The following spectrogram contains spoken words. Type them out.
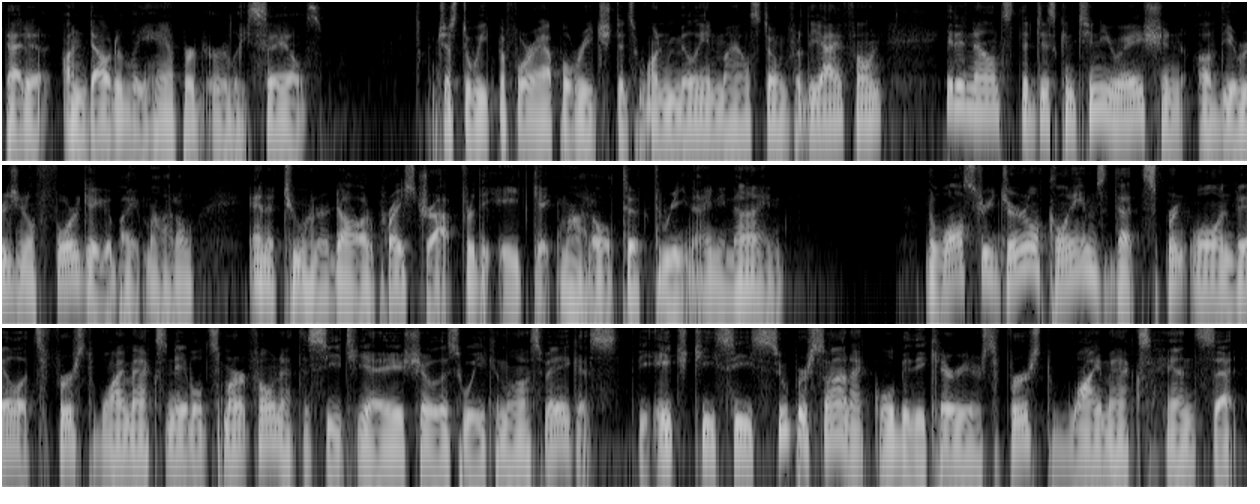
That undoubtedly hampered early sales. Just a week before Apple reached its 1 million milestone for the iPhone, it announced the discontinuation of the original 4 gigabyte model and a $200 price drop for the 8 gig model to 399. The Wall Street Journal claims that Sprint will unveil its first WiMAX enabled smartphone at the CTIA show this week in Las Vegas. The HTC Supersonic will be the carrier's first WiMAX handset,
